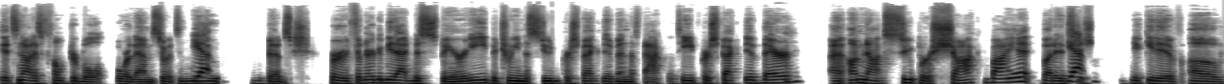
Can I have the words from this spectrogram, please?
it's not as comfortable for them so it's Yeah. new for, for there to be that disparity between the student perspective and the faculty perspective there Mhm. I- i'm not super shocked by it but it's Yeah. just indicative of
